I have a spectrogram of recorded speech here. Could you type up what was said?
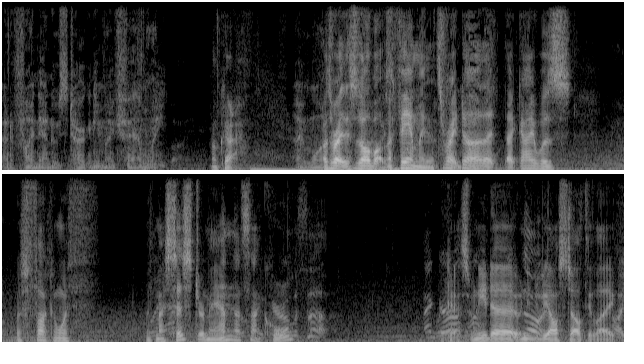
Gotta find out who's targeting my family. Okay. I want That's right. This is all about my family. That's right. Duh. That that guy was was fucking with with my sister, man. That's not cool. What's up? Hey, girl, Okay, so we need to we need to be all stealthy like. Oh,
